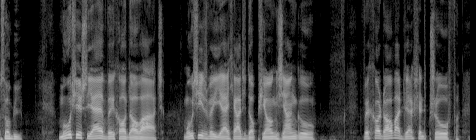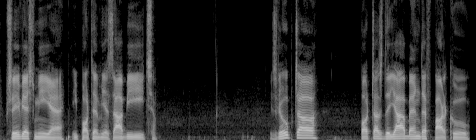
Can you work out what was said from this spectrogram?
psami? Musisz je wyhodować. Musisz wyjechać do Pjongjangu. Wyhodować 10 psów. Przywieźć mi je i potem je zabić. Zrób to, podczas gdy ja będę w parku.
